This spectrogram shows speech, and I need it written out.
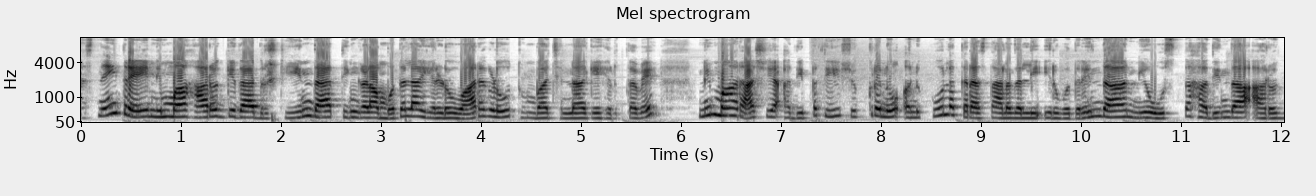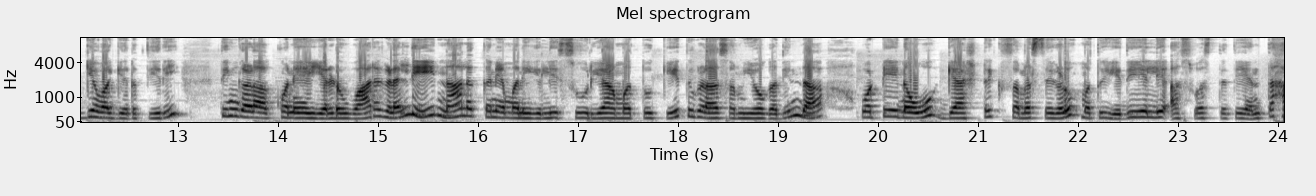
ಸ್ನೇಹಿತರೆ, ನಿಮ್ಮ ಆರೋಗ್ಯದ ದೃಷ್ಟಿಯಿಂದ ತಿಂಗಳ ಮೊದಲ ಎರಡು ವಾರಗಳು ತುಂಬ ಚೆನ್ನಾಗೇ ಇರುತ್ತವೆ. ನಿಮ್ಮ ರಾಶಿಯ ಅಧಿಪತಿ ಶುಕ್ರನು ಅನುಕೂಲಕರ ಸ್ಥಾನದಲ್ಲಿ ಇರುವುದರಿಂದ ನೀವು ಉತ್ಸಾಹದಿಂದ ಆರೋಗ್ಯವಾಗಿರುತ್ತೀರಿ. ತಿಂಗಳ ಕೊನೆಯ ಎರಡು ವಾರಗಳಲ್ಲಿ ನಾಲ್ಕನೇ ಮನೆಯಲ್ಲಿ ಸೂರ್ಯ ಮತ್ತು ಕೇತುಗಳ ಸಂಯೋಗದಿಂದ ಹೊಟ್ಟೆ ನೋವು, ಗ್ಯಾಸ್ಟ್ರಿಕ್ ಸಮಸ್ಯೆಗಳು ಮತ್ತು ಎದೆಯಲ್ಲಿ ಅಸ್ವಸ್ಥತೆಯಂತಹ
